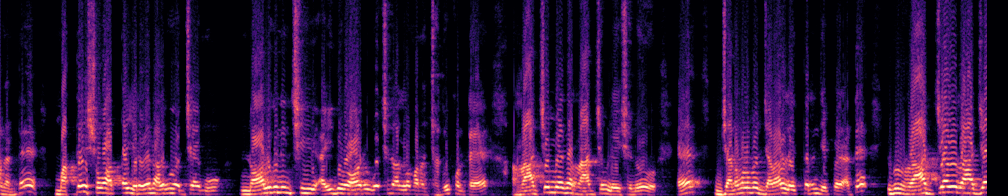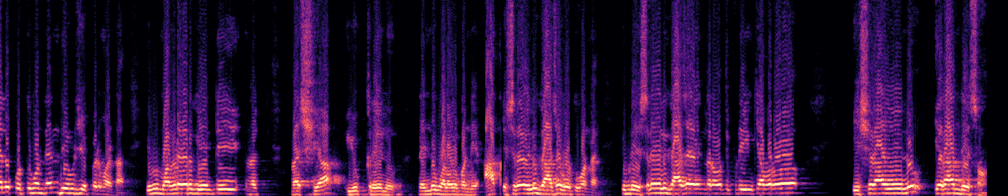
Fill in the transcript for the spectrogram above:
అని అంటే మత్తే శువార్త ఇరవై నాలుగో అధ్యాయము నాలుగు నుంచి ఐదు ఆరు వచనాల్లో మనం చదువుకుంటే రాజ్యం మీద రాజ్యం లేచును. ఏ? జనముల మీద జనాలు లేస్తారని చెప్పాడు. అంటే ఇప్పుడు రాజ్యాలు రాజ్యాలు కొట్టుకుంటే అని దేవుడు చెప్పాడు అనమాట ఇప్పుడు మొదటి వరకు ఏంటి? రష్యా యుక్రెయిన్ రెండు గొడవలు పడినాయి. ఆ ఇస్రాయేల్ గాజా కొట్టుకున్నాయి. ఇప్పుడు ఇస్రాయేల్ గాజా అయిన తర్వాత ఇప్పుడు ఇంకెవరు? ఇస్రాయేలు ఇరాన్ దేశం.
